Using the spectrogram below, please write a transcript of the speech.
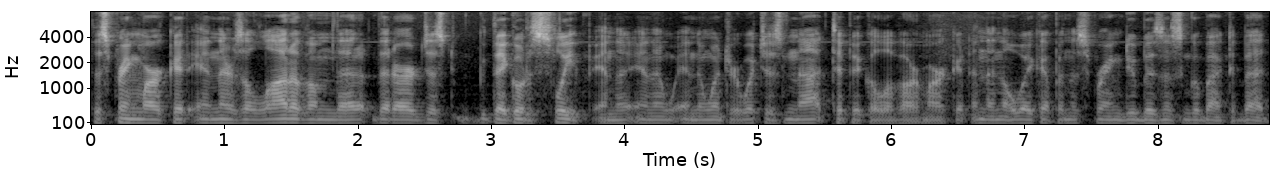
the spring market, and there's a lot of them that, that are just they go to sleep in the in the in the winter, which is not typical of our market, and then they'll wake up in the spring, do business, and go back to bed.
